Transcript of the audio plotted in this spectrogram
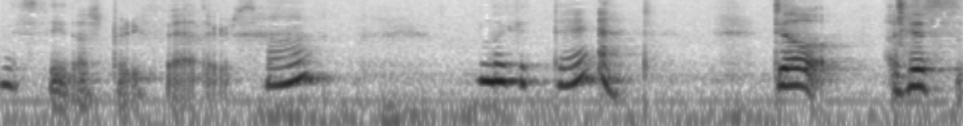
Me see those pretty feathers, huh? Look at that. Dill, his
